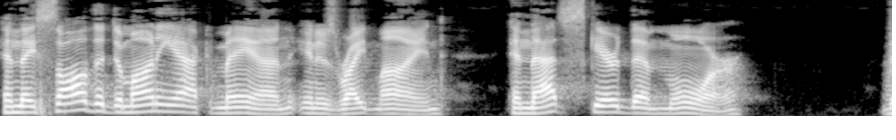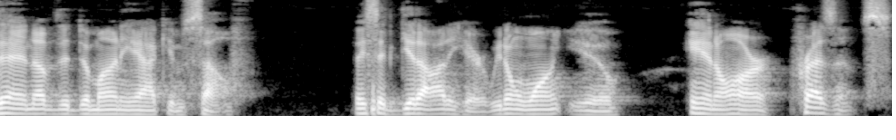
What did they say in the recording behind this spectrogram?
and they saw the demoniac man in his right mind, and that scared them more than of the demoniac himself. They said, Get out of here. We don't want you in our presence.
